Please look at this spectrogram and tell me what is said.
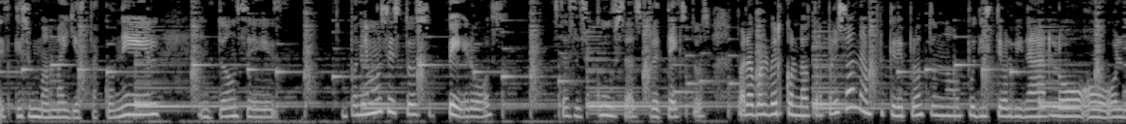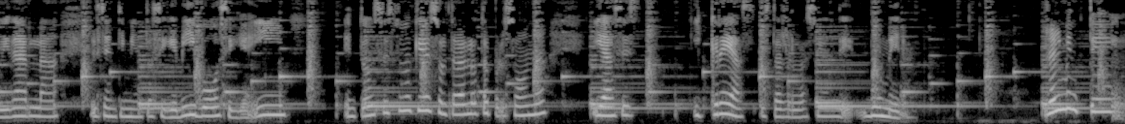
es que su mamá ya está con él. Entonces, ponemos estos peros, estas excusas, pretextos para volver con la otra persona, porque de pronto no pudiste olvidarlo o olvidarla, el sentimiento sigue vivo, sigue ahí. Entonces tú no quieres soltar a la otra persona y haces y creas esta relación de boomerang. Realmente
